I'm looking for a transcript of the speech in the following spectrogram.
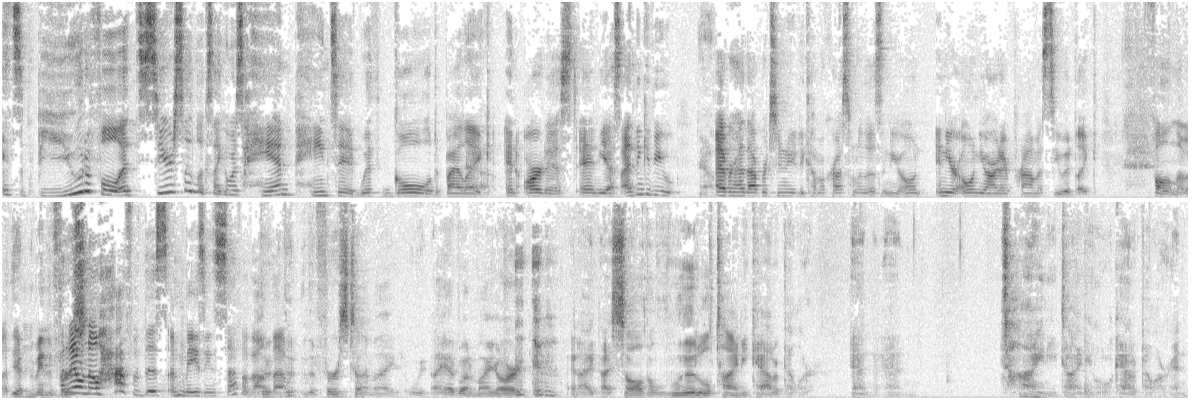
It's beautiful. It seriously looks like it was hand painted with gold by like Yeah. an artist. And yes, I think if you Yeah. ever had the opportunity to come across one of those in your own in your own yard, I promise you would like fall in love with Yeah, it. I mean, the but I don't know half of this amazing stuff about the, them. the, the first time I, we, I had one in my yard and I, I saw the little tiny caterpillar and, and tiny, tiny little caterpillar. And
